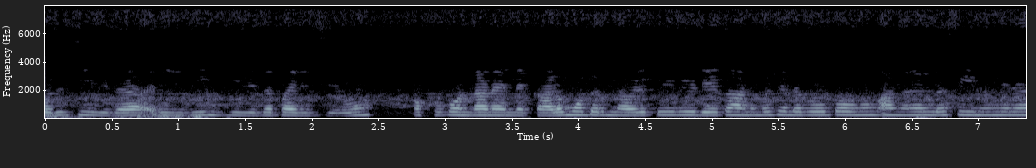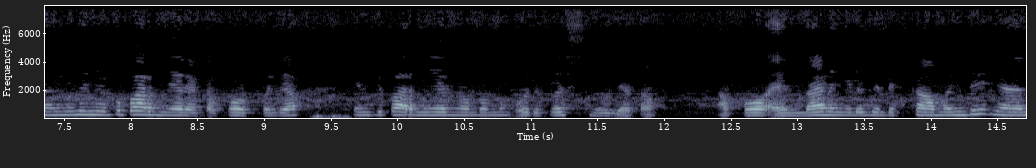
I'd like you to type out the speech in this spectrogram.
ഒരു ജീവിത രീതിയും ജീവിത പരിചയവും ഒക്കെ കൊണ്ടാണ് എന്നെക്കാളും മുതിർന്നവർ ഇപ്പോൾ ഈ വീഡിയോ കാണുമ്പോൾ ചിലപ്പോൾ തോന്നും അങ്ങനെയുള്ള സീനും ഇങ്ങനെയാണെന്ന് നിങ്ങൾക്ക് പറഞ്ഞു തരാം കേട്ടോ കുഴപ്പമില്ല. എനിക്ക് പറഞ്ഞു തരുന്നതുകൊണ്ടൊന്നും ഒരു പ്രശ്നമില്ല കേട്ടോ. അപ്പോൾ എന്താണെങ്കിലും ഇതിന്റെ കമന്റ് ഞാൻ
